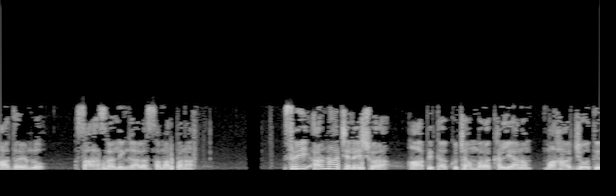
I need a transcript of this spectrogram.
ఆధ్వర్యంలో సహస్రలింగాల సమర్పణ. శ్రీ అరుణాచలేశ్వర ఆపిత కుచంబల కళ్యాణం మహాజ్యోతి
